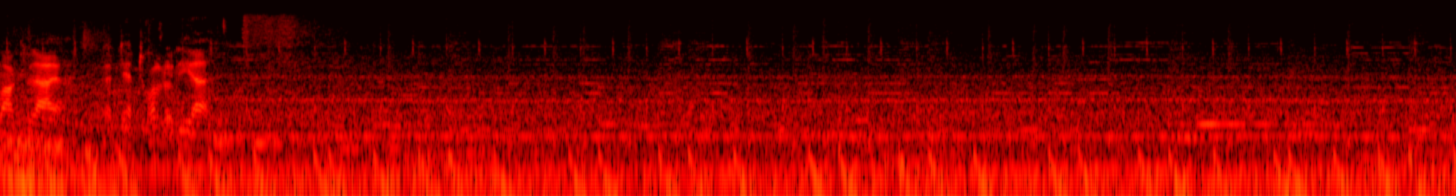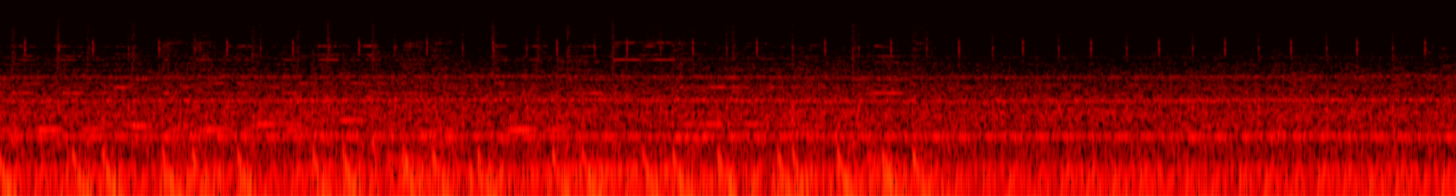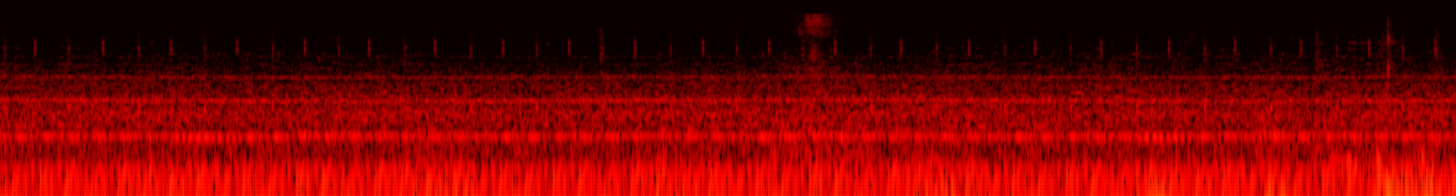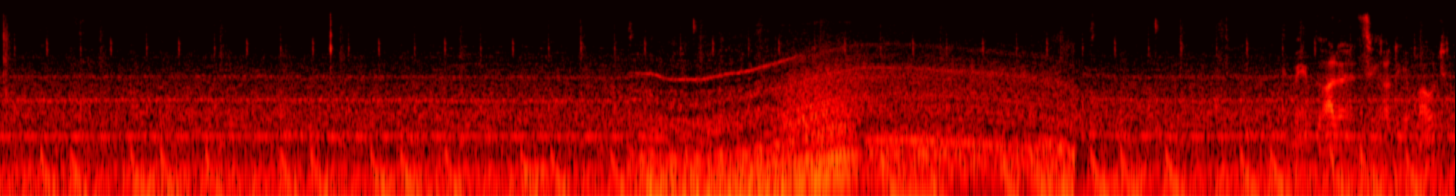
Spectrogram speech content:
War klar, dass der Trottel hier. Gerade eine Zigarette gebaut.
